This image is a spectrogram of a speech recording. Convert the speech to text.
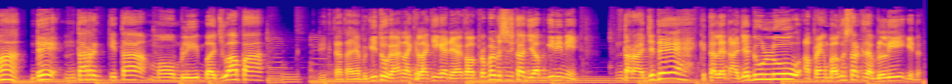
Ma, Dek, ntar kita mau beli baju apa? Kita tanya begitu kan, laki-laki kan ya. Kalau perempuan biasa suka jawab gini nih. Ntar aja deh, kita lihat aja dulu apa yang bagus ntar kita beli gitu.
